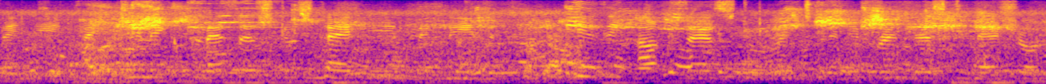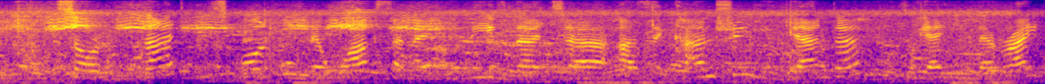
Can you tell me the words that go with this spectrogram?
they need hygienic places to stay in, they need easy access to destinations. So that is all in the works and I believe that uh, as a country, Uganda, we are in the right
